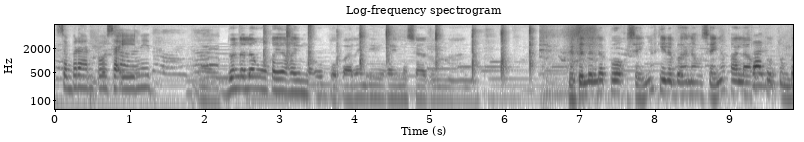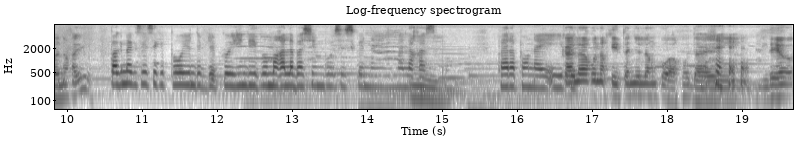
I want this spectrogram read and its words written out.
sobrahan po sa init. Ah, doon na lang ko kaya kayo maupo para hindi ko kayo masyadong na ano. Nagkalala po ako sa inyo. Kinabahan ako sa inyo. Kala ko Pag- tutumba na kayo. Pag nagsisikip po yung dibdib ko, hindi po makalabas yung boses ko na yung malakas Hmm. po. Para pong naiipit. Kala ko nakita niyo lang po ako dahil hindi ako.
